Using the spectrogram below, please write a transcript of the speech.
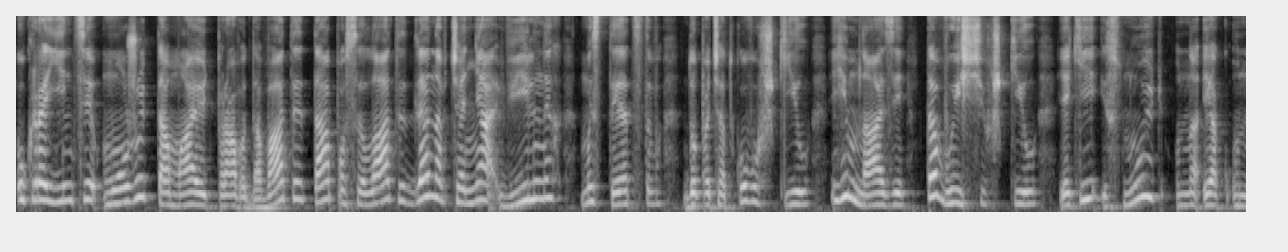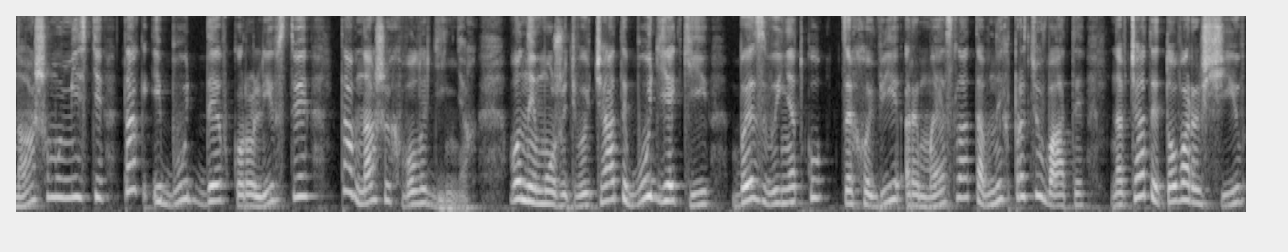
українці можуть та мають право давати та посилати для навчання вільних мистецтв до початкових шкіл, гімназій та вищих шкіл, які існують як у нашому місті, так і будь-де в королівстві та в наших володіннях. Вони можуть вивчати будь-які без винятку цехові ремесла та в них працювати, навчати товаришів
